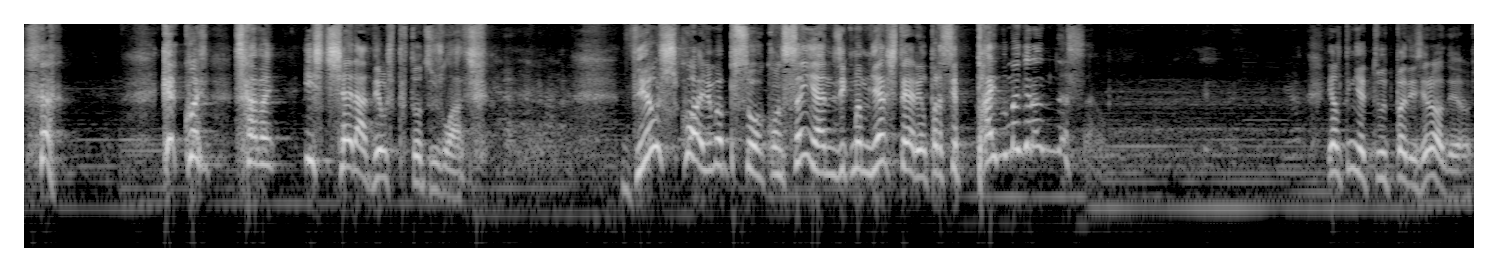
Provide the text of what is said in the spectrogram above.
que coisa, sabem? Isto cheira a Deus por todos os lados. Deus escolhe uma pessoa com 100 anos e com uma mulher estéril para ser pai de uma grande nação. Ele tinha tudo para dizer: Oh Deus,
